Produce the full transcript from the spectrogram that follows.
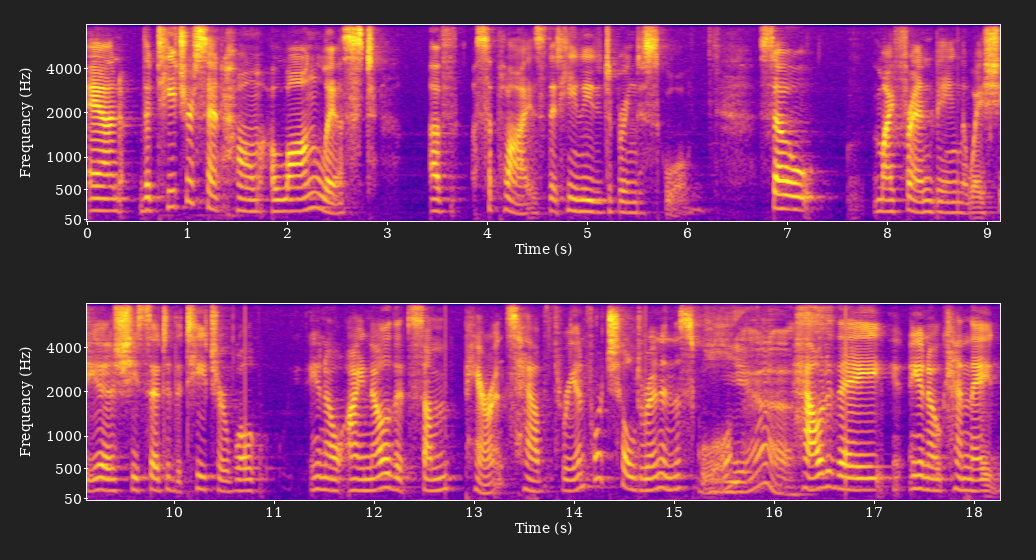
And the teacher sent home a long list of supplies that he needed to bring to school. So, my friend, being the way she is, she said to the teacher, Well, you know, I know that some parents have three and four children in the school. Yes. How do they, you know, can they,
